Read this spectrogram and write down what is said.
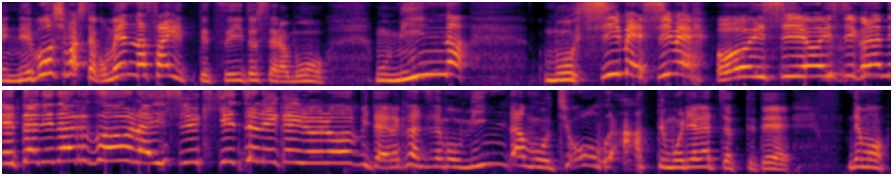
ね、寝坊しましたごめんなさいってツイートしたらもう、もうみんな、もう、しめしめ。美味しい美味しい。これはネタになるぞ。来週聞けんじゃねえかいろいろ。みたいな感じでもうみんなもう超うわーって盛り上がっちゃってて。でも、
